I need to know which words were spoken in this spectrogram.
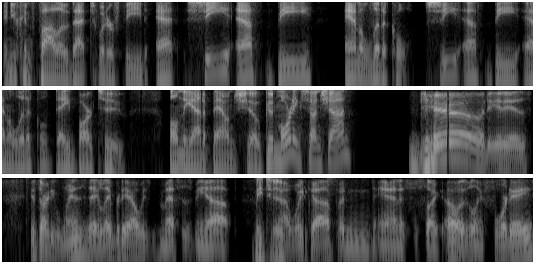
And you can follow that Twitter feed at CFB Analytical. CFB Analytical, Dave Bartoo on the Out of Bounds show. Good morning, Sunshine. Dude, it is it's already Wednesday. Labor Day always messes me up. Me too. And I wake up and and it's just like, oh, there's only four days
